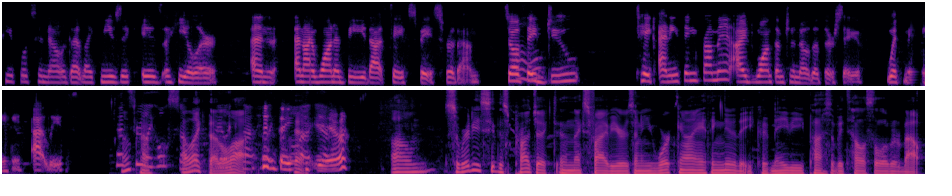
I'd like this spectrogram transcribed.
people to know that like music is a healer and and i want to be that safe space for them so if they do take anything from it i'd want them to know that they're safe with me at least. That's Okay. really wholesome. I like that a lot. that. Like that a Thank lot, yeah. You. Um, so where do you see this project in the next five years? And are you working on anything new that you could maybe possibly tell us a little bit about?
